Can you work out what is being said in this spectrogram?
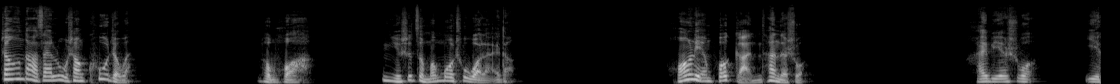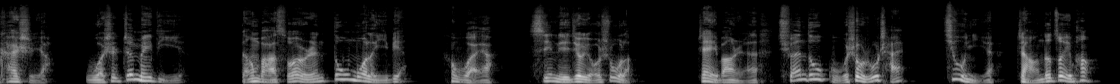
张大在路上哭着问：“老婆，你是怎么摸出我来的？”黄脸婆感叹的说：“还别说，一开始呀，我是真没底，等把所有人都摸了一遍，我呀心里就有数了。这帮人全都骨瘦如柴，就你长得最胖，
